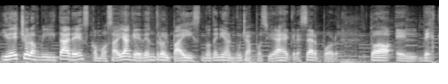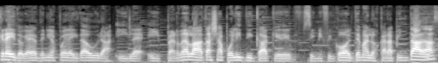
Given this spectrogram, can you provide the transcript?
Y de hecho los militares, como sabían que dentro del país no tenían muchas posibilidades de crecer por todo el descrédito que habían tenido después de la dictadura y, le- y perder la batalla política que significó el tema de los carapintadas,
